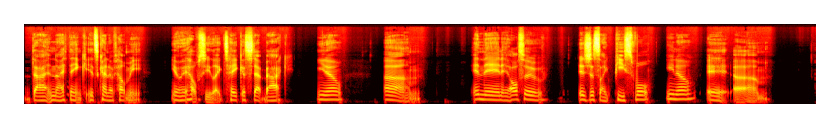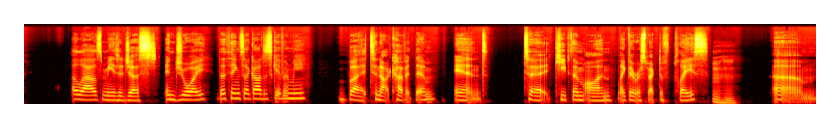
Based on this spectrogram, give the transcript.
that and i think it's kind of helped me you know it helps you like take a step back you know um and then it also is just like peaceful you know it um allows me to just enjoy the things that god has given me but to not covet them and to keep them on like their respective place Mm-hmm. um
